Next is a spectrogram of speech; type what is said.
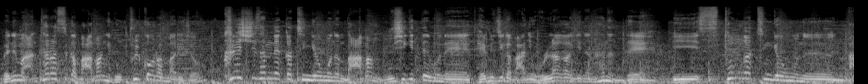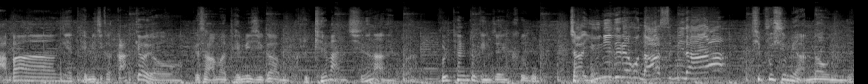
왜냐면 안타라스가 마방이 높을 거란 말이죠. 크래쉬 3렙 같은 경우는 마방 무시기 때문에 데미지가 많이 올라가기는 하는데, 이 스톰 같은 경우는 마방 의 데미지가 깎여요. 그래서 아마 데미지가 뭐 그렇게 많지는 않을 거야. 풀타임도 굉장히 크고. 자, 유니드래곤 나왔습니다. 티프슘이 안 나오는데?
